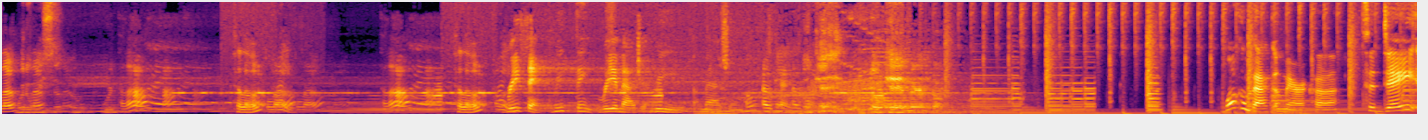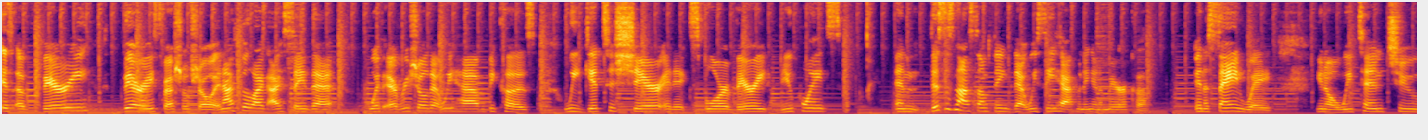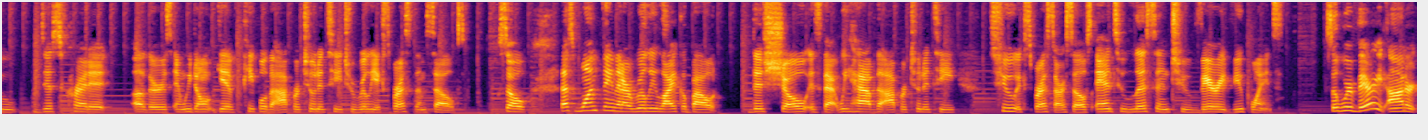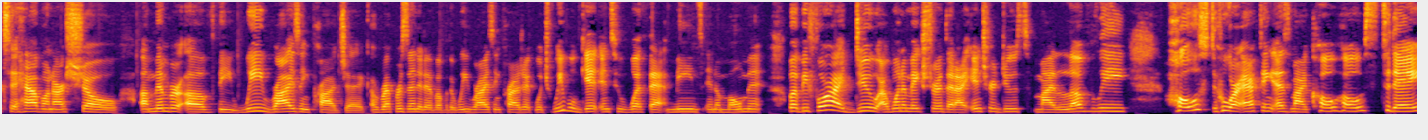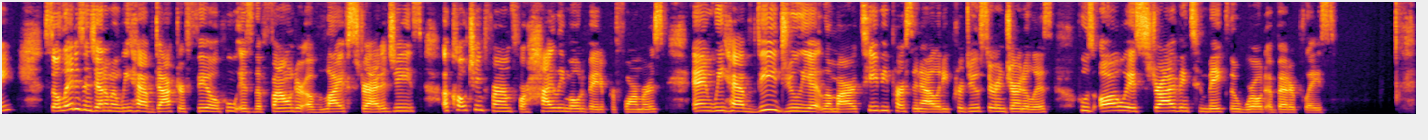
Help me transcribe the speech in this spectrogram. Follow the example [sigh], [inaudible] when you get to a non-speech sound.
Hello? What do Hello? we say? uh, would- Hello? Hello? Hello? Hello? Rethink. Rethink. Reimagine. Reimagine. Okay. Okay, okay, America. Welcome back, America. Today is a very, very special show, and I feel like I say that with every show that we have because we get to share and explore varied viewpoints. And this is not something that we see happening in America in a sane way. You know, we tend to discredit others and we don't give people the opportunity to really express themselves. So that's one thing that I really like about this show is that we have the opportunity to express ourselves and to listen to varied viewpoints. So we're very honored to have on our show a member of the We Rising Project, a representative of the We Rising Project, which we will get into what that means in a moment. But before I do, I want to make sure that I introduce my lovely host who are acting as my co-hosts today. So ladies and gentlemen, we have Dr. Phil who is the founder of Life Strategies, a coaching firm for highly motivated performers, and we have the Juliet Lamar, TV personality, producer and journalist who's always striving to make the world a better place.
